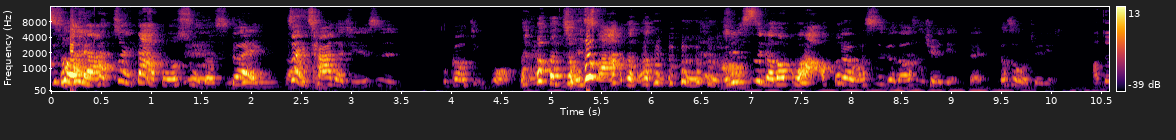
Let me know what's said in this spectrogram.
是 对啊，最大多数的时间，对，最差的其实是不够紧迫，最差的其实四个都不好，对，我四个都是缺点，对，都是我缺点。好的，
